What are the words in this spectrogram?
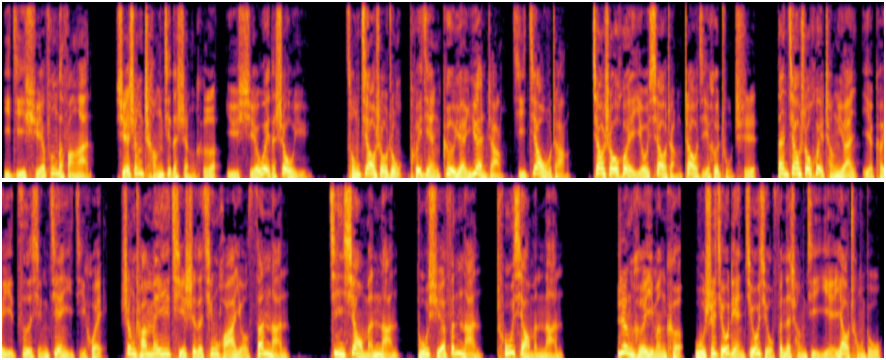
以及学风的方案。学生成绩的审核与学位的授予，从教授中推荐各院院长及教务长。教授会由校长召集和主持，但教授会成员也可以自行建议集会。盛传梅贻琦时的清华有三难：进校门难、读学分难、出校门难。任何一门课五十九点九九分的成绩也要重读，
